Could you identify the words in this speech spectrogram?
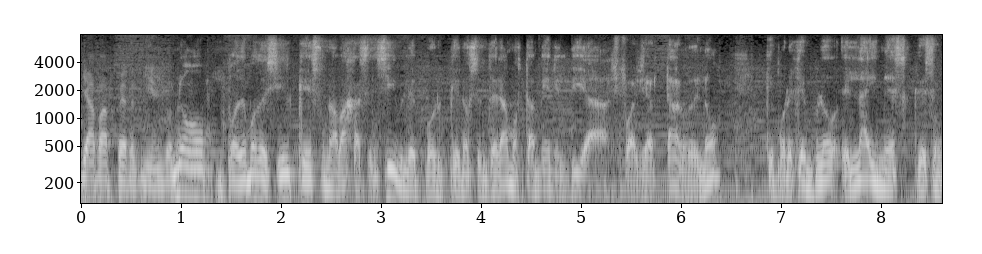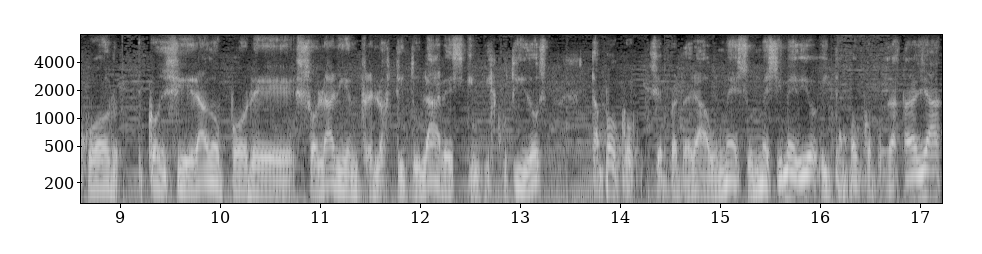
ya va perdiendo. No, podemos decir que es una baja sensible, porque nos enteramos también el día, fue ayer tarde, ¿no? Que por ejemplo, el Laines, que es un jugador considerado por eh, Solari entre los titulares indiscutidos, tampoco se perderá un mes, un mes y medio, y tampoco podrá estar allá.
